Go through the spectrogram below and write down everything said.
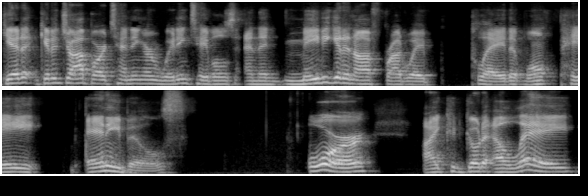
get a, get a job bartending or waiting tables, and then maybe get an off Broadway play that won't pay any bills or I could go to LA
